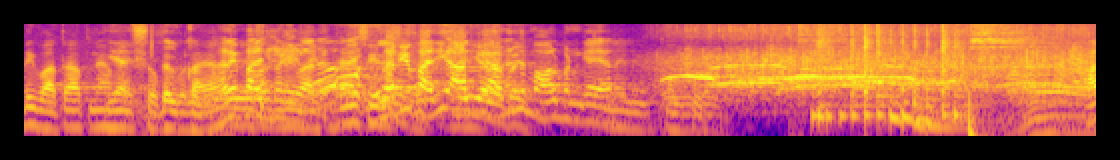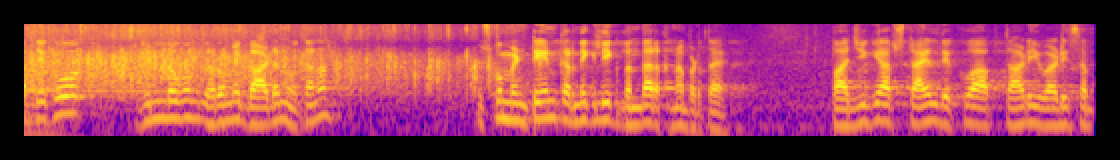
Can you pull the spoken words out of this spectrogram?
बड़ी बात है आपने हमें शो बुलाया। अरे पाजी बड़ी बात है। लव यू पाजी। आपके आने से माहौल बन गया यार। नहीं, नहीं। आप देखो जिन लोगों के घरों में गार्डन होता ना उसको मेंटेन करने के लिए एक बंदा रखना पड़ता है। पाजी के आप स्टाइल देखो आप ताड़ी वाड़ी सब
